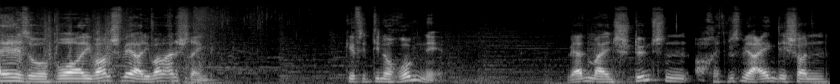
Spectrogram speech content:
Also, boah, die waren schwer, die waren anstrengend. Giftet die noch rum? Nee. Werden mal ein Stündchen... Ach, jetzt müssen wir eigentlich schon...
